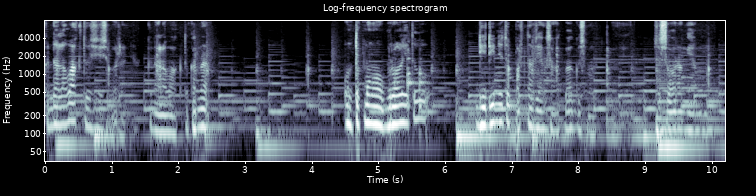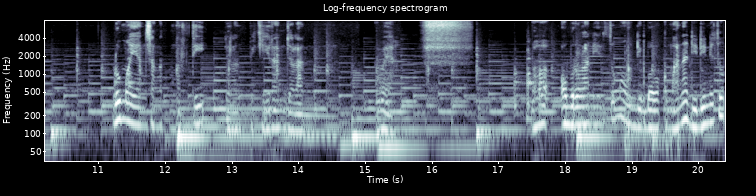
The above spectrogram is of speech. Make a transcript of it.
kendala waktu sih sebenarnya. Kendala waktu karena untuk mengobrol itu Didin itu partner yang sangat bagus menurut seseorang yang lumayan sangat mengerti jalan pikiran jalan apa ya bahwa obrolan itu mau dibawa ke mana Didin itu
